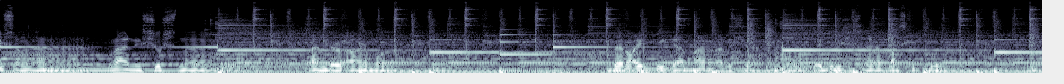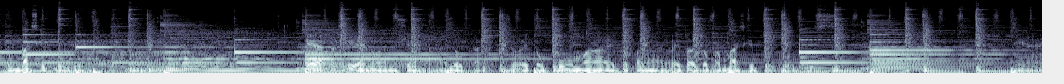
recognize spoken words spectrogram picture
Isang ah, running shoes na Under Armour. Pero I think uh, parang ano siya, ah, pwede rin siya sa basketball. Pang basketball din. Kaya kasi ano, ano siya, ah, low cut. So itong Puma, ito panalo. Ito, ito pang basketball ko guys. Ayan,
